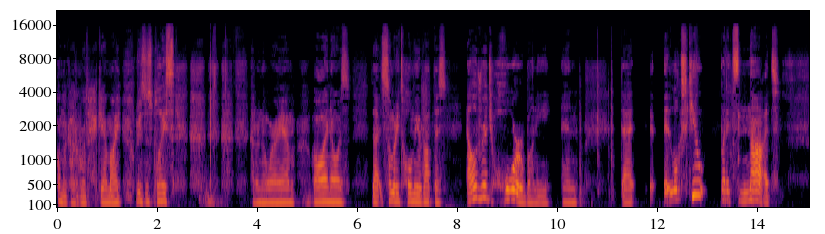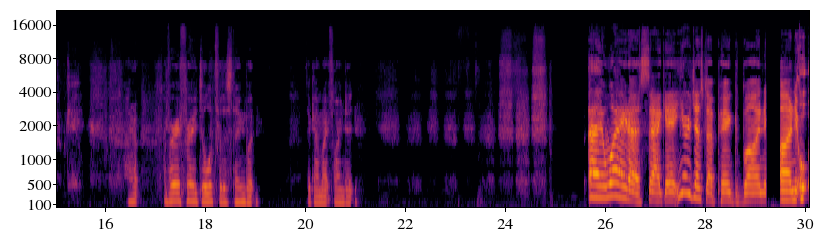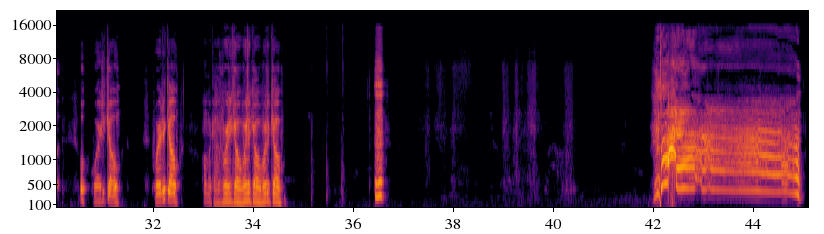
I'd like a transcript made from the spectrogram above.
Oh my god, where the heck am I? What is this place? I don't know where I am. All I know is that somebody told me about this Eldritch Horror Bunny, and that it, it looks cute, but it's not. Okay. I'm very afraid to look for this thing, but I think I might find it. Hey, wait a second. You're just a pink bunny. Uh, oh, oh, where'd it go? Where'd it go? Oh my god, where'd it go? Where'd it go? Where'd it go?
